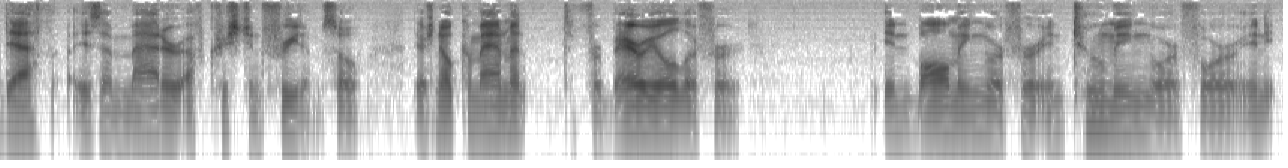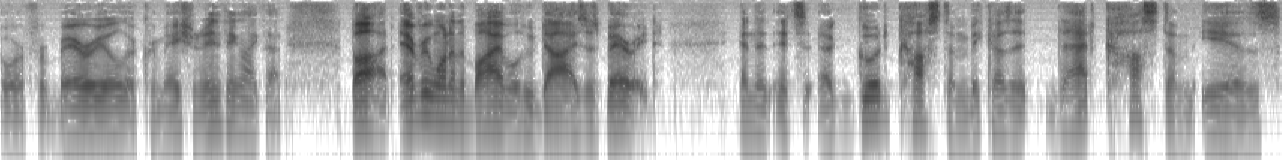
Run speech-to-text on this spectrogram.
death is a matter of Christian freedom. So there's no commandment for burial or for embalming or for entombing or for any, or for burial or cremation or anything like that. But everyone in the Bible who dies is buried, and it's a good custom because it that custom is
